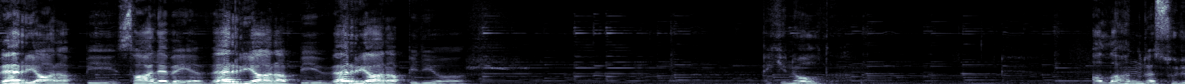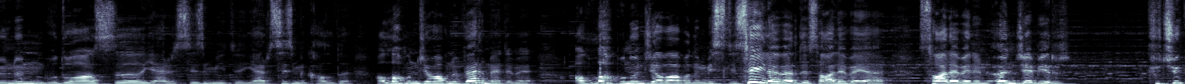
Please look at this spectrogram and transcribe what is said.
Ver ya Rabbi, Salebe'ye ver ya Rabbi, ver ya Rabbi diyor. Peki ne oldu? Allah'ın Resulü'nün bu duası yersiz miydi? Yersiz mi kaldı? Allah bunun cevabını vermedi mi? Allah bunun cevabını mislisiyle verdi Salebe'ye. Salebe'nin önce bir küçük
